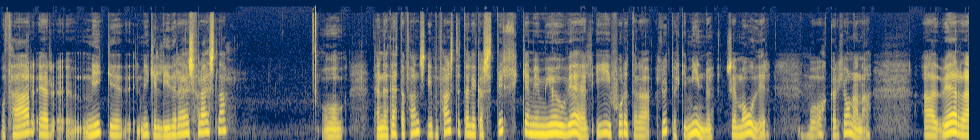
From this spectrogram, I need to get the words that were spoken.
og þar er mikið, mikið líðræðisfræðsla og Þannig að þetta fannst, ég fannst þetta líka styrkja mér mjög vel í fóröldara hlutverki mínu sem móðir mm -hmm. og okkar hjónana að vera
